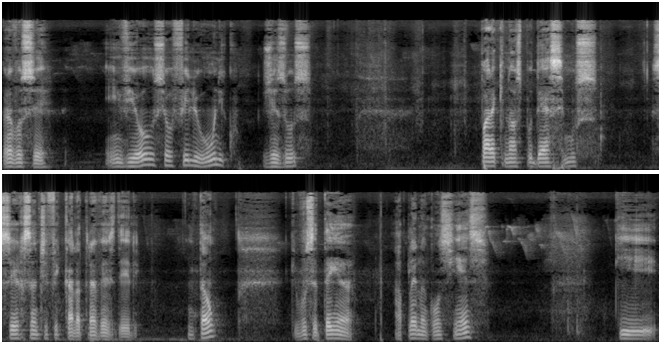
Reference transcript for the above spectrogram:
para você. Enviou o seu Filho único, Jesus, para que nós pudéssemos ser santificados através dele. Então, que você tenha a plena consciência que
